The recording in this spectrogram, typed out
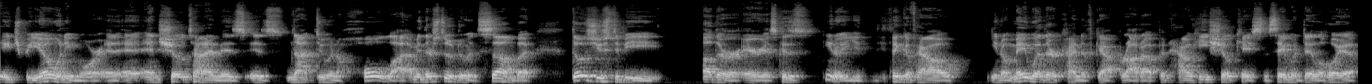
HBO anymore, and, and, Showtime is is not doing a whole lot. I mean, they're still doing some, but those used to be other areas because you know you, you, think of how you know Mayweather kind of got brought up and how he showcased, and same with De La Hoya.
